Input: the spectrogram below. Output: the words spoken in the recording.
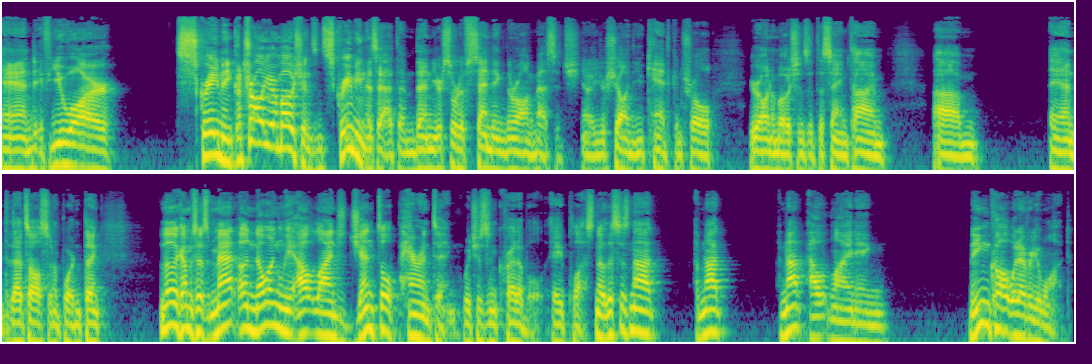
and if you are screaming, control your emotions, and screaming this at them, then you're sort of sending the wrong message. You know, you're showing that you can't control your own emotions at the same time. Um, and that's also an important thing. Another comment says Matt unknowingly outlines gentle parenting, which is incredible. A plus. No, this is not. I'm not. I'm not outlining. You can call it whatever you want,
